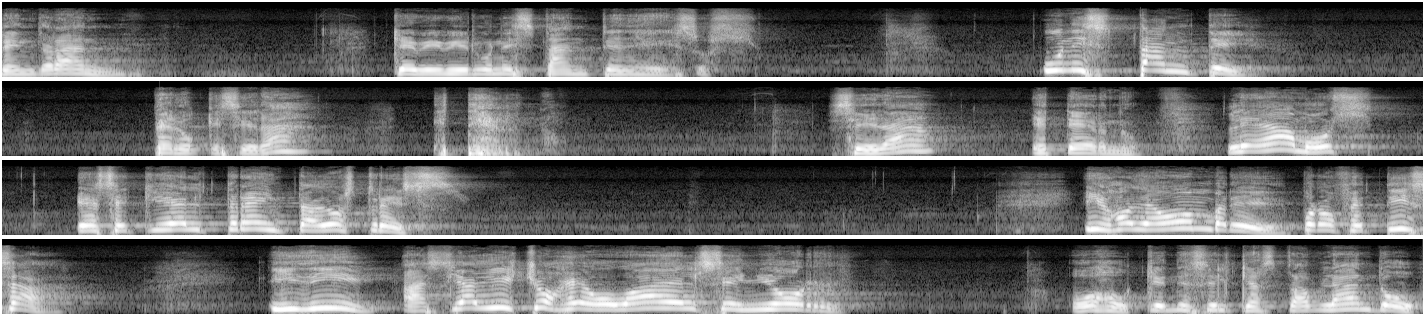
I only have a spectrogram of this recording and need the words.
tendrán que vivir un instante de esos? Un instante, pero que será eterno. Será eterno. Leamos Ezequiel 32.3. Hijo de hombre, profetiza y di, así ha dicho Jehová el Señor. Ojo, ¿quién es el que está hablando?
